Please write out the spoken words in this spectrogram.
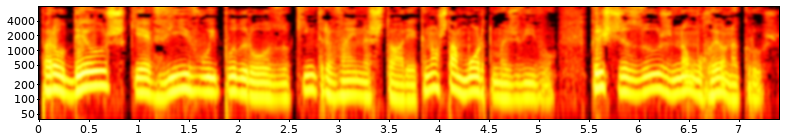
para o Deus que é vivo e poderoso, que intervém na história, que não está morto, mas vivo. Cristo Jesus não morreu na cruz.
